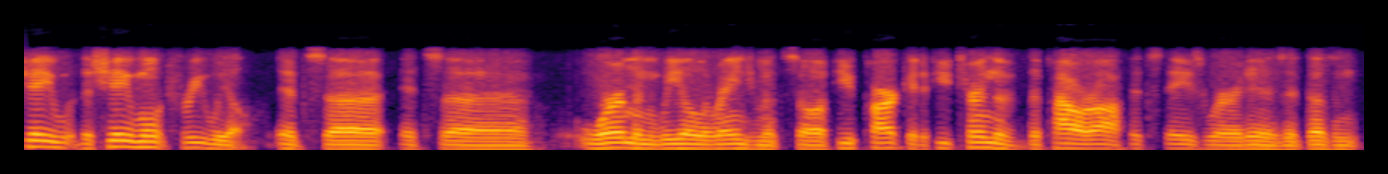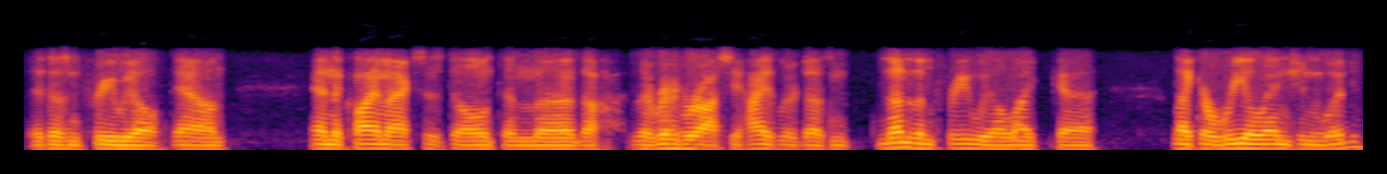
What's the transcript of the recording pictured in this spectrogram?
shay the shay won't freewheel. It's uh it's a worm and wheel arrangement. So if you park it, if you turn the the power off, it stays where it is. It doesn't it doesn't freewheel down, and the climaxes don't, and the the the Rivarossi Heisler doesn't. None of them freewheel like uh, like a real engine would.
